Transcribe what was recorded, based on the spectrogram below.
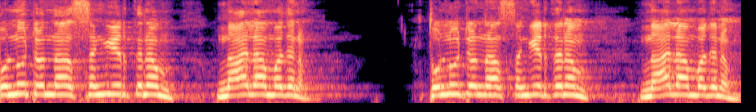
തൊണ്ണൂറ്റൊന്നാം സങ്കീർത്തനം നാലാം വചനം. തൊണ്ണൂറ്റൊന്നാം സങ്കീർത്തനം നാലാം വചനം.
